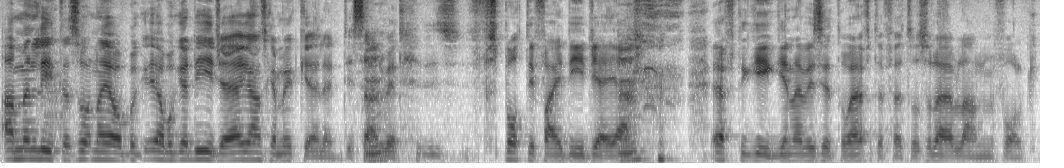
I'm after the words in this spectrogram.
Ja men lite så när jag, jag brukar DJa ganska mycket, eller så här, du vet, Spotify DJa efter giggen när vi sitter och efterfett och sådär ibland med folk.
